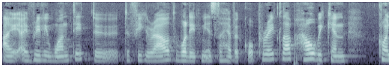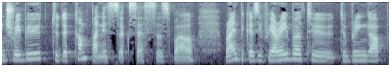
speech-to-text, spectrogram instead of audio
I, I, really wanted to, to figure out what it means to have a corporate club, how we can contribute to the company's success as well, right? Because if we are able to, to bring up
